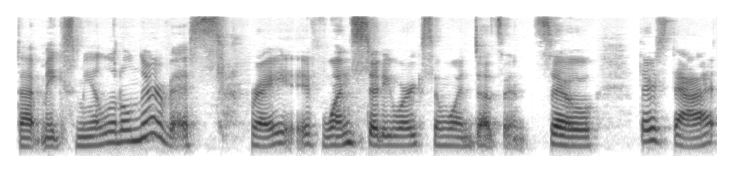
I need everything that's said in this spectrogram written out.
that makes me a little nervous, right? If one study works and one doesn't. So there's that.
